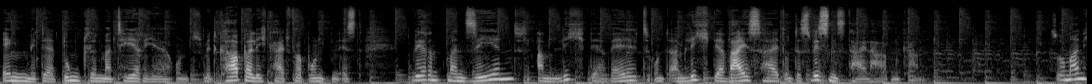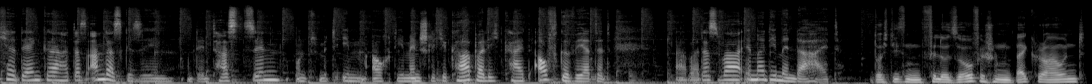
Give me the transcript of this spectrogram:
eng mit der dunklen Materie und mit Körperlichkeit verbunden ist, während man sehend am Licht der Welt und am Licht der Weisheit und des Wissens teilhaben kann. So mancher Denker hat das anders gesehen und den Tastsinn und mit ihm auch die menschliche Körperlichkeit aufgewertet, aber das war immer die Minderheit. Durch diesen philosophischen Background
